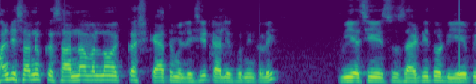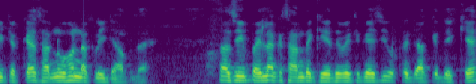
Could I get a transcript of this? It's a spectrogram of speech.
ਹਾਂਜੀ, ਸਾਨੂੰ ਕਿਸਾਨਾਂ ਵੱਲੋਂ ਇੱਕ ਸ਼ਿਕਾਇਤ ਮਿਲੀ ਸੀ ਟੈਲੀਫੋਨਿਕਲੀ ਵੀ ਅਸੀਂ ਸੁਸਾਇਟੀ ਤੋਂ ਡੀਏਪੀ ਚੱਕਿਆ, ਸਾਨੂੰ ਉਹ ਨਕਲੀ ਜਾਪਦਾ ਹੈ। ਤਾਂ ਅਸੀਂ ਪਹਿਲਾਂ ਕਿਸਾਨ ਦੇ ਖੇਤ ਵਿੱਚ ਗਏ ਸੀ, ਉੱਥੇ ਜਾ ਕੇ ਦੇਖਿਆ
